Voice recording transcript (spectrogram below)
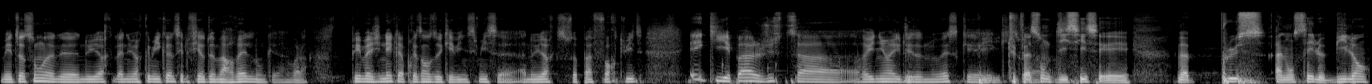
Mais de toute façon, New York, la New York Comic Con, c'est le fief de Marvel. Donc euh, voilà. On peut imaginer que la présence de Kevin Smith euh, à New York ne soit pas fortuite et qu'il n'y ait pas juste sa réunion avec Jason Lewis. Qui de toute soit- façon, DC c'est va plus annoncer le bilan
